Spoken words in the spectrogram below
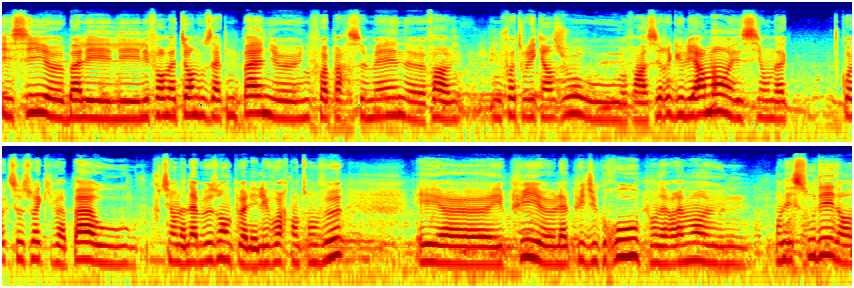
ici bah, les, les, les, formateurs nous accompagnent une fois par semaine, enfin une fois tous les 15 jours, ou enfin assez régulièrement. Et si on a quoi que ce soit qui va pas ou si on en a besoin, on peut aller les voir quand on veut. Et, et puis l'appui du groupe, on a vraiment on est soudés dans,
